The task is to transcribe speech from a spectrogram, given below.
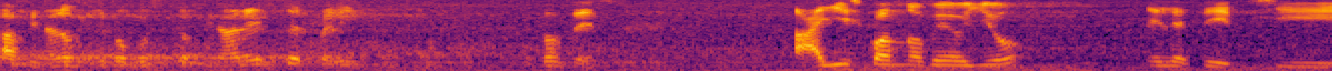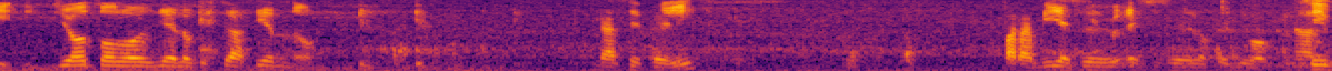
Al final lo que es el propósito final es ser feliz. Entonces, ahí es cuando veo yo, es decir, si yo todos los días lo que estoy haciendo me hace feliz, para mí ese, ese es el objetivo final. Sí,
